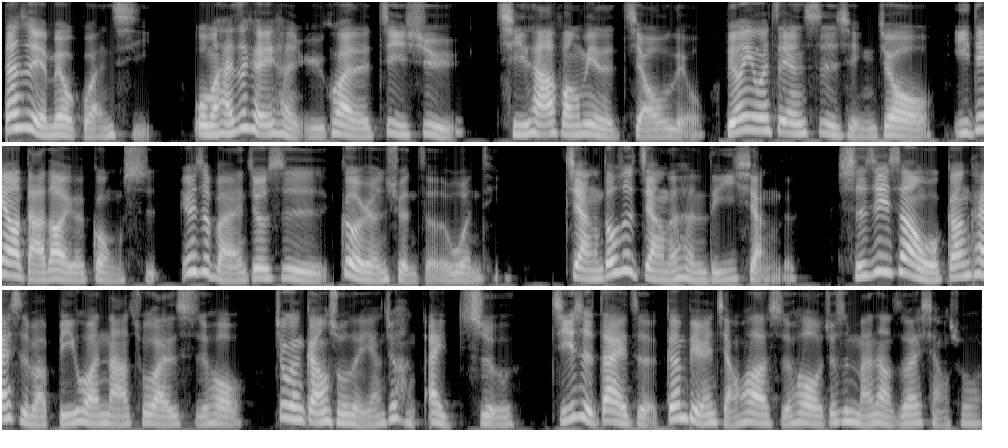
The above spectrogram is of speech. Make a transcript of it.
但是也没有关系，我们还是可以很愉快的继续其他方面的交流，不用因为这件事情就一定要达到一个共识，因为这本来就是个人选择的问题，讲都是讲的很理想的，实际上我刚开始把鼻环拿出来的时候，就跟刚刚说的一样，就很爱遮，即使戴着跟别人讲话的时候，就是满脑子都在想说。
